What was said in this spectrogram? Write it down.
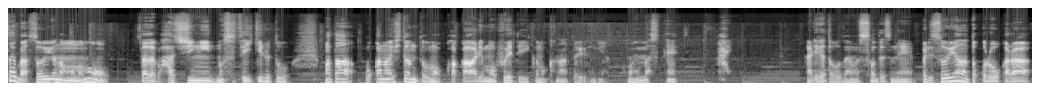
例えばそういうようなものも、例えば発信に載せていけると、また他の人との関わりも増えていくのかなというふうに思いますね。はい。ありがとうございます。そうですね。やっぱりそういうようなところから、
